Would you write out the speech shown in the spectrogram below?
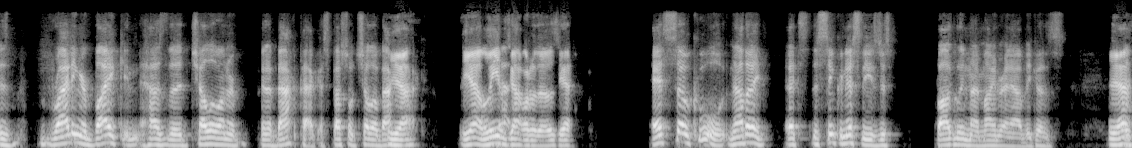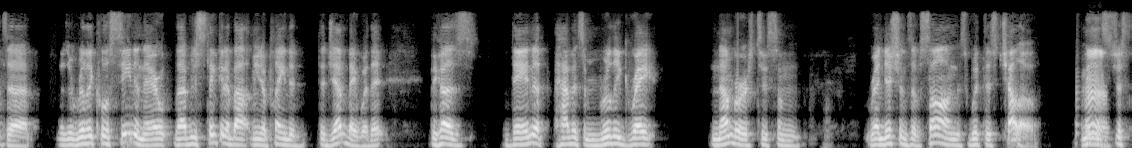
is riding her bike and has the cello on her in a backpack, a special cello backpack. Yeah. Yeah, Liam's Yeah. got one of those. Yeah. It's so cool. Now that I, it's the synchronicity is just boggling my mind right now because Yeah. it's a there's a really cool scene in there that I'm just thinking about, you know, playing the the djembe with it because they end up having some really great numbers to some renditions of songs with this cello. I mean, Huh. it's just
